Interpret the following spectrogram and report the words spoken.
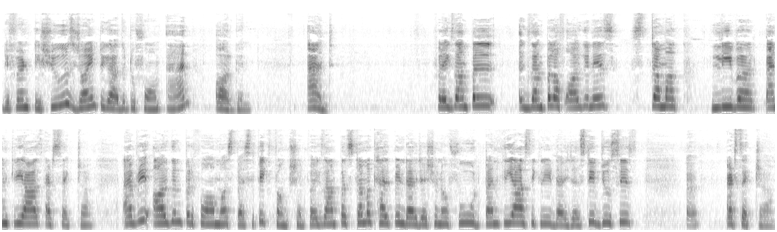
Different tissues joined together to form an organ. And for example, example of organ is stomach, liver, pancreas, etc. Every organ perform a specific function. For example, stomach help in digestion of food, pancreas secrete digestive juices, uh, etc.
